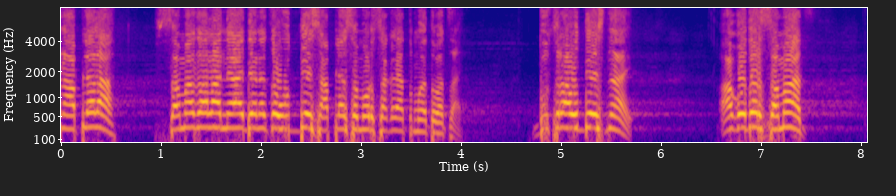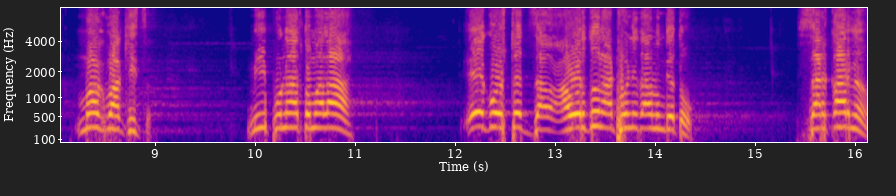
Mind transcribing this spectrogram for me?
कारण आपल्याला समाजाला न्याय देण्याचा उद्देश आपल्यासमोर सगळ्यात महत्त्वाचा आहे. दुसरा उद्देश नाही. अगोदर समाज मग बाकीच. मी पुन्हा तुम्हाला एक गोष्ट आवर्जून आठवणीत आणून देतो. सरकारनं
